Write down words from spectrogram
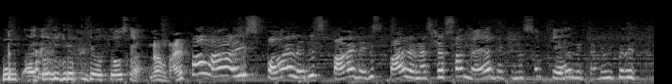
Puta, Aí todo grupo que eu tô, os caras, não vai falar, spoiler, spoiler, spoiler, não assiste essa merda que não sei o que, não quero me interessa."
